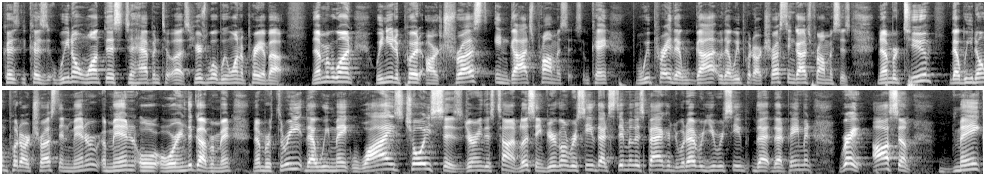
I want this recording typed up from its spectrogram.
Because we don't want this to happen to us. Here's what we want to pray about. Number one, we need to put our trust in God's promises. Okay, we pray that God that we put our trust in God's promises. Number two, that we don't put our trust in men or men or, or in the government. Number three, that we make wise choices during this time. Listen, if you're going to receive that stimulus package, or whatever you receive that that payment, great, awesome make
